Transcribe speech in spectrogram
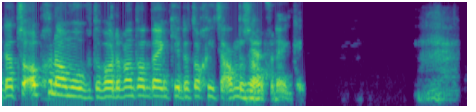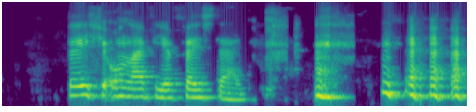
dat ze opgenomen hoeven te worden, want dan denk je er toch iets anders Ja. over, denk ik. Feestje online via FaceTime.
